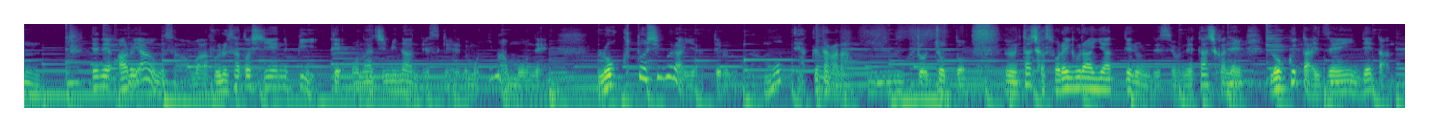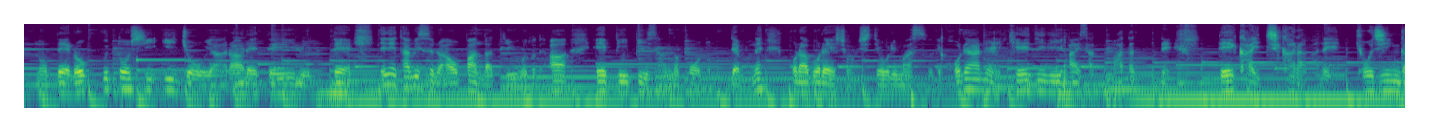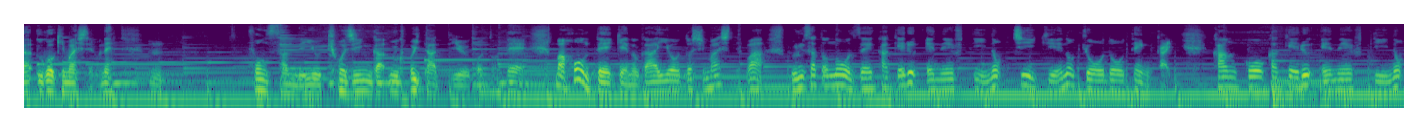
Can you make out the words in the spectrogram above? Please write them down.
うん。でね、アルヤウムさんはふるさと CNP っておなじみなんですけれども、今もうね、6都市ぐらいやってるのかなもっとやってたかなうんと、ちょっと、うん、確かそれぐらいやってるんですよね。確かね、6体全員出たので、6都市以上やられているんで、でね、旅する青パンダっていうことで、あ、APP さんの方とでもね、コラボレーションしておりますので、これはね、KDDI さんのまたね、でかい力がね、巨人が動きましたよね。うん。フォンさんでいう巨人が動いたっていうことで、まあ、本提携の概要としましては、ふるさと納税 ×NFT の地域への共同展開、観光 ×NFT の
